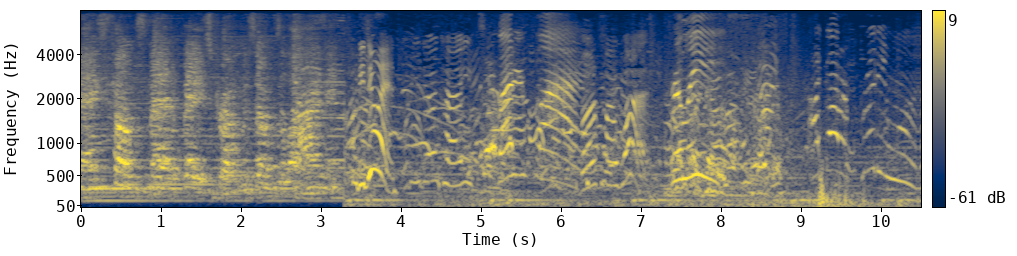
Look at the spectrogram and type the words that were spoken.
Next comes metaphase, chromosomes aligning. What are you doing? What are you doing, Kate? Butterfly. Butterfly what? Release. I got a pretty one.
